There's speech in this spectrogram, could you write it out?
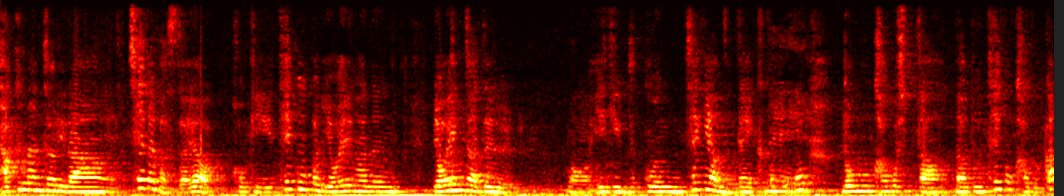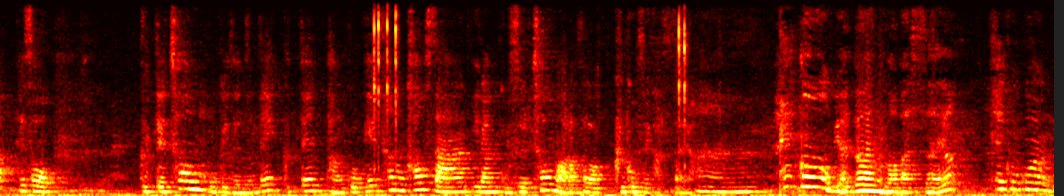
다큐멘터리랑 책을 봤어요. 거기 태국을 여행하는 여행자들 어, 얘기 묶은 책이었는데 그거 네. 보고 너무 가고 싶다. 나도 태국 가볼까? 해서 그때 처음 오게 됐는데 그땐 방콕의 타는 카오산이라는 곳을 처음 알아서 그곳에 갔어요. 아, 태국 몇 번 와봤어요? 태국은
